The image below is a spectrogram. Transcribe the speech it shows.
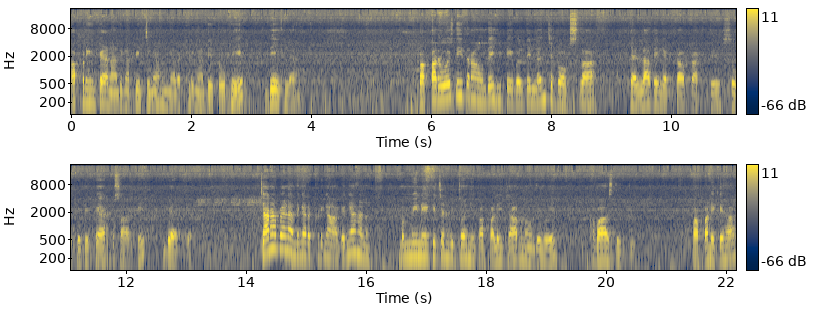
ਆਪਣੀ ਭੈਣਾਂ ਦੀਆਂ ਭੇਜੀਆਂ ਹੋਈਆਂ ਰੱਖੜੀਆਂ ਦੇ ਤੋਹਫੇ ਦੇਖ ਲੈਣ। ਪਾਪਾ ਰੋਜ਼ ਦੀ ਤਰ੍ਹਾਂ ਆਉਂਦੇ ਹੀ ਟੇਬਲ ਤੇ ਲੰਚ ਬਾਕਸ ਦਾ ਥੈਲਾ ਤੇ ਲੈਪਟਾਪ ਰੱਖ ਕੇ ਸੋਫੇ ਤੇ ਪੈਰ ਪਸਾਰ ਕੇ ਬੈਠ ਗਏ। ਚਾਰਾਂ ਭੈਣਾਂ ਦੀਆਂ ਰੱਖੜੀਆਂ ਆ ਗਈਆਂ ਹਨ। ਮੰਮੀ ਨੇ ਕਿਚਨ ਵਿੱਚੋਂ ਹੀ ਪਾਪਾ ਲਈ ਚਾਹ ਬਣਾਉਂਦੇ ਹੋਏ ਆਵਾਜ਼ ਦਿੱਤੀ। ਪਾਪਾ ਨੇ ਕਿਹਾ,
